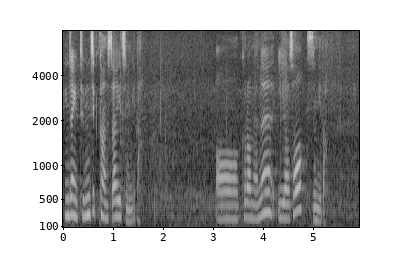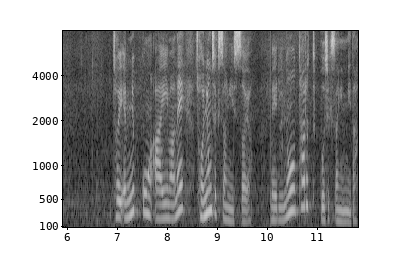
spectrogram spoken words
굉장히 듬직한 사이즈입니다. 어, 그러면은 이어서 있습니다. 저희 M60i만의 전용 색상이 있어요. 메리노 타르트포 색상입니다.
